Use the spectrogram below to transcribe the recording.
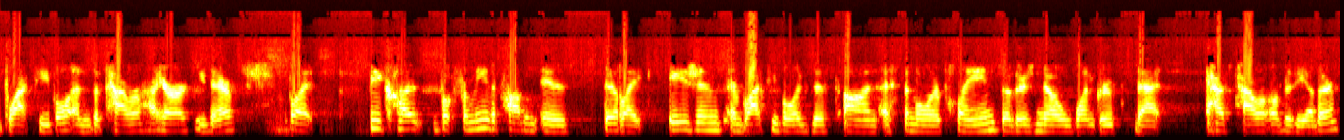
black people and the power hierarchy there, but because but for me the problem is they're like Asians and black people exist on a similar plane, so there's no one group that has power over the other.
